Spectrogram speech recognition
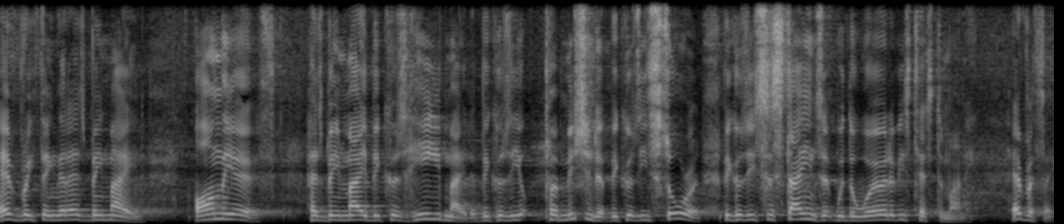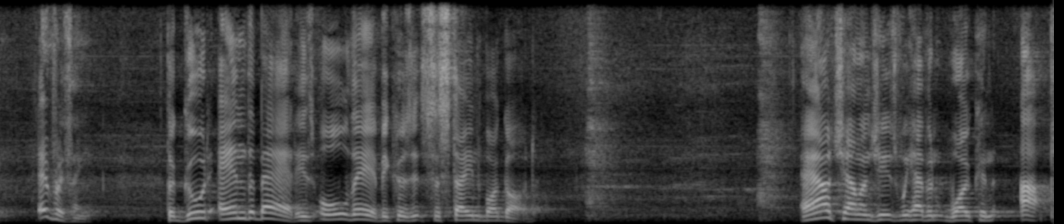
Everything that has been made on the earth has been made because He made it, because He permissioned it, because He saw it, because He sustains it with the word of His testimony. Everything, everything. The good and the bad is all there because it's sustained by God. Our challenge is we haven't woken up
